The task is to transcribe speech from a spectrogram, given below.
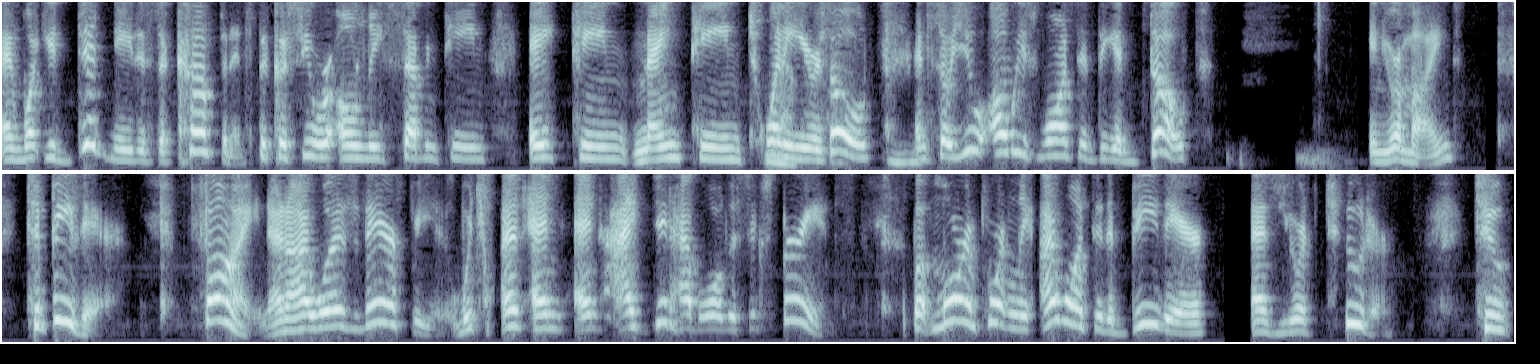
And what you did need is the confidence because you were only 17, 18, 19, 20 Yeah. years old. Mhm. And so you always wanted the adult in your mind to be there. Fine. And I was there for you, which, and, and, and I did have all this experience. But more importantly, I wanted to be there as your tutor to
